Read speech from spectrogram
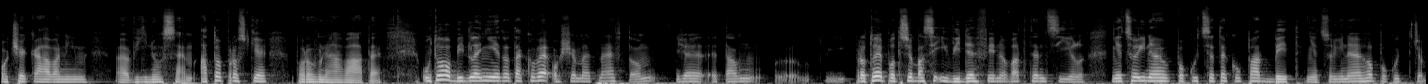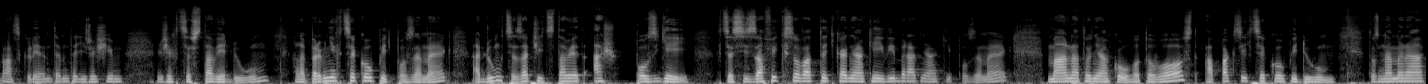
očekávaným eh, výnosem. A to prostě porovnáváte. U toho bydlení je to takové ošemetné v tom, že tam eh, proto je potřeba si i vydefinovat ten cíl. Něco jiného, pokud chcete kupat byt, něco jiného, pokud třeba s klientem teď řeším, že chce stavět dům, ale prvně chce koupit pozemek a dům chce začít stavět až později. Chce si zafixovat teďka nějaký, vybrat nějaký pozemek, má na to nějakou hotovost a pak si chce koupit dům. To znamená,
